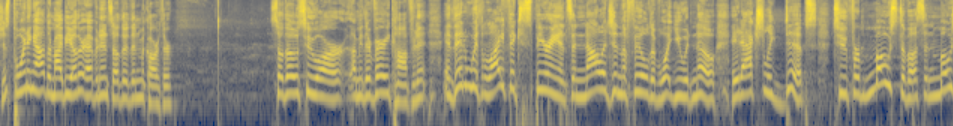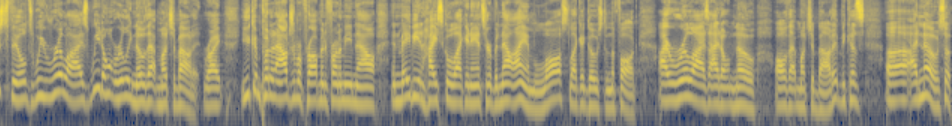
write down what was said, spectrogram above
Just pointing out there might be other evidence other than MacArthur. So, those who are, I mean, they're very confident. And then, with life experience and knowledge in the field of what you would know, it actually dips to, for most of us in most fields, we realize we don't really know that much about it, right? You can put an algebra problem in front of me now, and maybe in high school I can answer it, but now I am lost like a ghost in the fog. I realize I don't know all that much about it because uh, I know. So,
